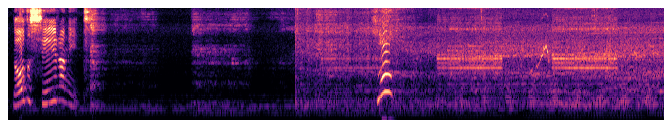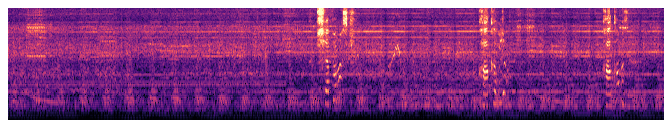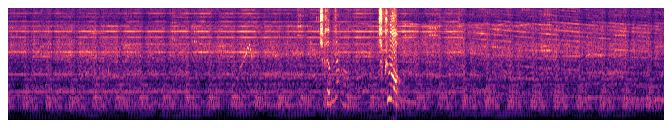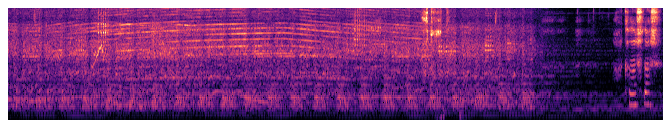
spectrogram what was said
ne oldu Sirenit? Şey yapamaz ki. Kalkabilir mi? Kalkamaz herhalde. Çıkabilir mi? Çıkıyor. Arkadaşlar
